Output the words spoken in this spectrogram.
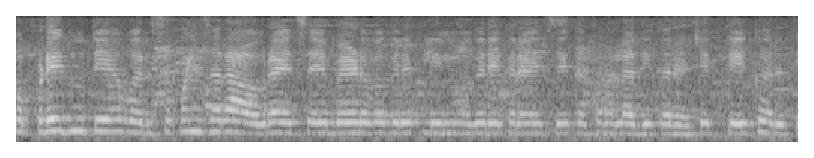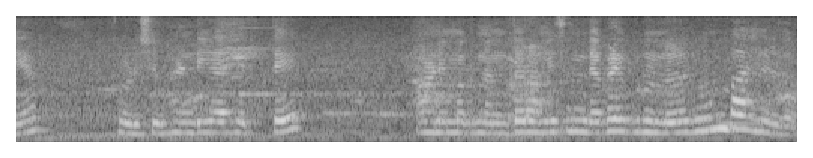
कपडे धुते वरचं पण जरा आवरायचं आहे बेड वगैरे क्लीन वगैरे करायचे कचरा लादी करायचे ते करते. थोडीशी भांडी आहेत ते. आणि मग नंतर आम्ही संध्याकाळी ब्रुनोला घेऊन बाहेर जाऊ.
